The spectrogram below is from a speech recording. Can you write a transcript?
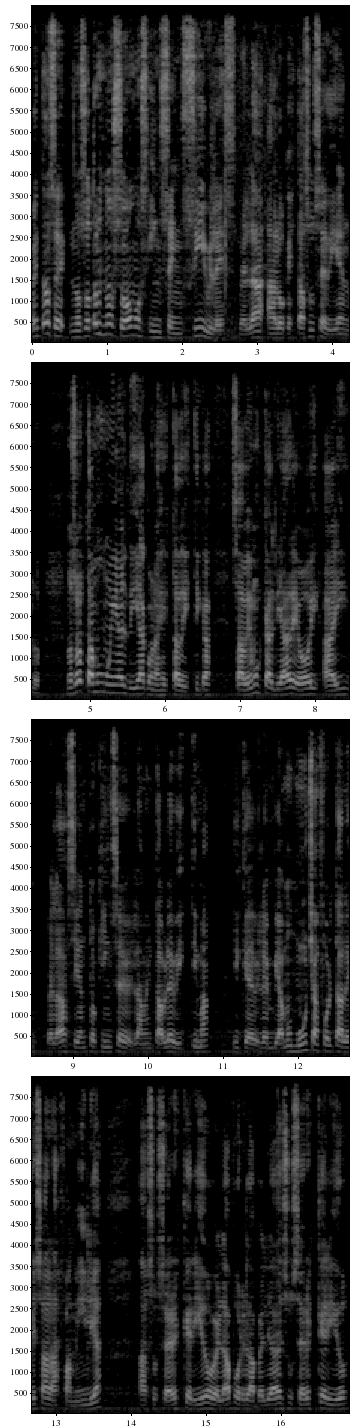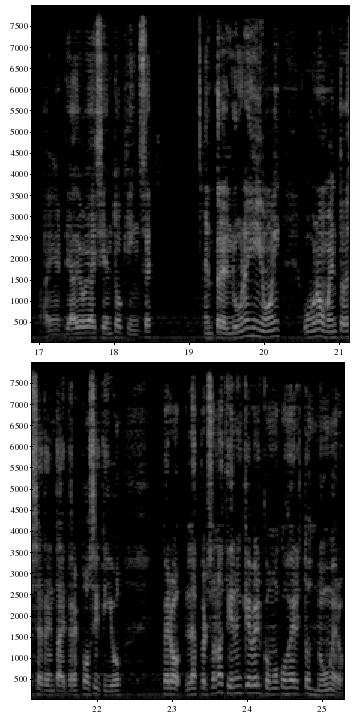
Entonces, nosotros no somos insensibles, ¿verdad?, a lo que está sucediendo. Nosotros estamos muy al día con las estadísticas. Sabemos que al día de hoy hay, ¿verdad?, 115 lamentables víctimas y que le enviamos mucha fortaleza a la familia, a sus seres queridos, ¿verdad? Por la pérdida de sus seres queridos. En el día de hoy hay 115. Entre el lunes y hoy hubo un aumento de 73 positivos. Pero las personas tienen que ver cómo coger estos números.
